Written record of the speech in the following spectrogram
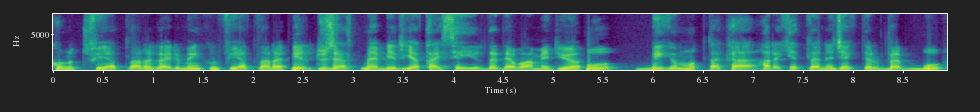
konut fiyatları, gayrimenkul fiyatları bir düzeltme, bir yatay seyirde devam ediyor. Bu bir gün mutlaka hareketlenecektir ve bu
